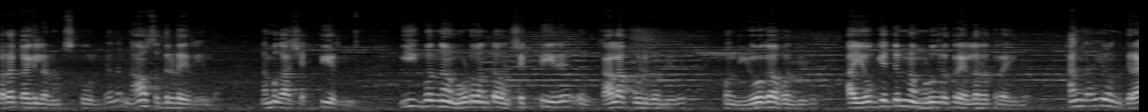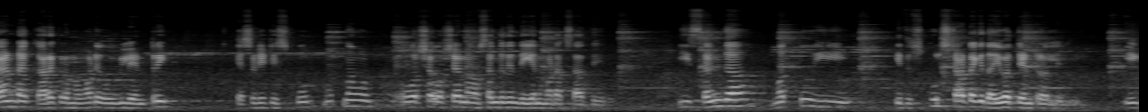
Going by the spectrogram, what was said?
ಬರೋಕ್ಕಾಗಿಲ್ಲ ನಮ್ಮ ಸ್ಕೂಲ್ಗೆ ಅಂದರೆ ನಾವು ಸದೃಢ ಇರಲಿಲ್ಲ. ನಮಗೆ ಆ ಶಕ್ತಿ ಇರಲಿಲ್ಲ. ಈಗ ಬಂದು ನಾವು ನೋಡುವಂಥ ಒಂದು ಶಕ್ತಿ ಇದೆ, ಒಂದು ಕಾಲ ಕೂಡಿ ಬಂದಿದೆ, ಒಂದು ಯೋಗ ಬಂದಿದೆ. ಆ ಯೋಗ್ಯತೆಯೂ ನಮ್ಮ ಹುಡುಗರ ಹತ್ರ ಎಲ್ಲರ ಹತ್ರ ಇದೆ. ಹಾಗಾಗಿ ಒಂದು ಗ್ರ್ಯಾಂಡಾಗಿ ಕಾರ್ಯಕ್ರಮ ಮಾಡಿ will entry S D T school ಮತ್ತು ನಾವು ವರ್ಷ ವರ್ಷ ನಾವು ಸಂಘದಿಂದ ಏನು ಮಾಡೋಕ್ಕೆ ಸಾಧ್ಯ ಇದೆ. ಈ ಸಂಘ ಮತ್ತು ಈ, ಇದು ಸ್ಕೂಲ್ ಸ್ಟಾರ್ಟ್ ಆಗಿದ್ದು ಐವತ್ತೆಂಟರಲ್ಲಿ. ಈಗ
